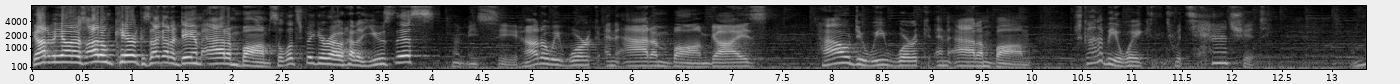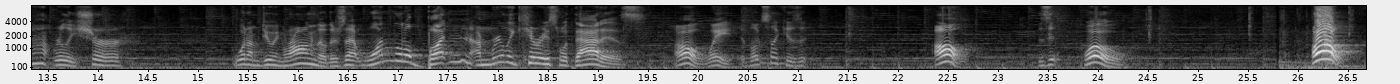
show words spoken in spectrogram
Gotta be honest, I don't care because I got a damn atom bomb. So let's figure out how to use this. Let me see. How do we work an atom bomb, guys? How do we work an atom bomb? There's gotta be a way to attach it. I'm not really sure what I'm doing wrong though. There's that one little button. I'm really curious what that is. Oh, wait. It looks like, is it... Oh! Is it... Whoa! Oh!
